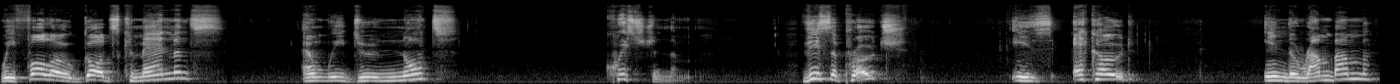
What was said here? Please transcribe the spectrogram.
we follow God's commandments, and we do not question them. This approach is echoed in the Rambam,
